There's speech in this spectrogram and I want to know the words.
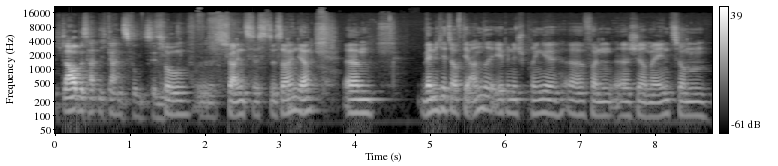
Ich glaube, es hat nicht ganz funktioniert. So scheint es zu sein, ja. Ähm, wenn ich jetzt auf die andere Ebene springe, äh, von äh, Germain zum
